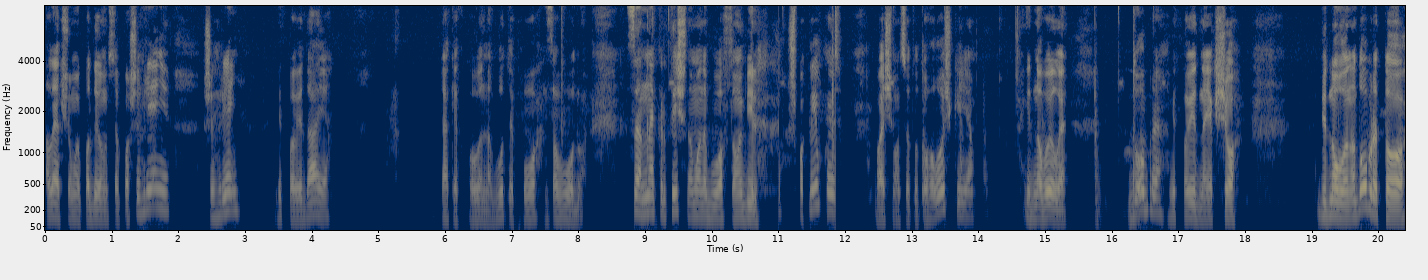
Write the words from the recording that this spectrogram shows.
але якщо ми подивимося по шигрені, шигрень відповідає так, як повинно бути по заводу. Це не критично. У мене був автомобіль шпаклівкою. Бачимо, це тут оголочки є. Відновили добре. Відповідно, якщо відновлено добре, то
